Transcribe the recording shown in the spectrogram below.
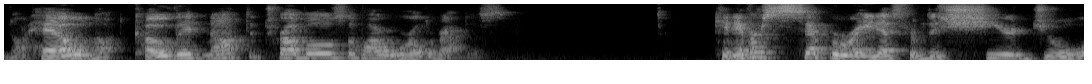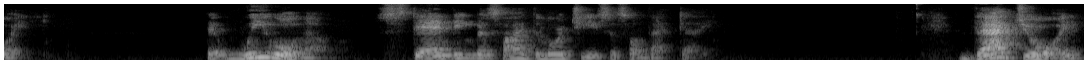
not hell, not COVID, not the troubles of our world around us, can ever separate us from the sheer joy that we will know standing beside the Lord Jesus on that day. That joy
